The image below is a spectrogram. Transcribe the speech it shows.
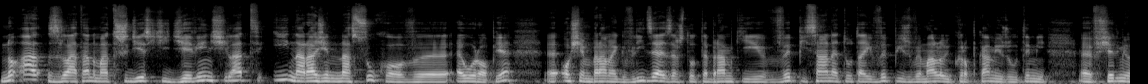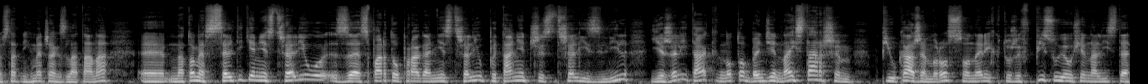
no a Zlatan ma 39 lat i na razie na sucho w Europie. 8 e, bramek w lidze, zresztą te bramki wypisane tutaj, wypisz, wymaluj kropkami żółtymi e, w siedmiu ostatnich meczach Zlatana. E, natomiast z Celticiem nie strzelił, ze Spartą Praga nie strzelił. Pytanie, czy strzeli z Lille? Jeżeli tak, no to będzie najstarszym piłkarzem Rossonerich, którzy wpisują się na listę,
